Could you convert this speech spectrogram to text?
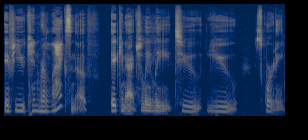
If you can relax enough, it can actually lead to you squirting.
